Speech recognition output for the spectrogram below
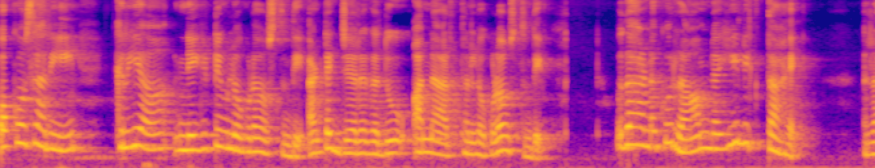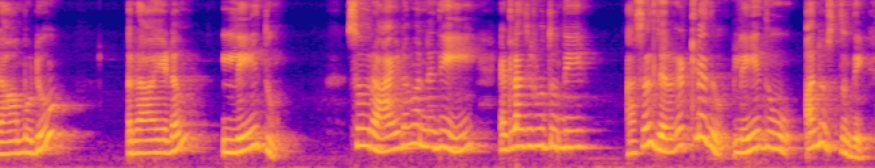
ఒక్కోసారి క్రియ నెగిటివ్లో కూడా వస్తుంది. అంటే జరగదు అన్న అర్థంలో కూడా వస్తుంది. ఉదాహరణకు రామ్ నహి లిఖతా హై. రాముడు రాయడం లేదు. సో రాయడం అన్నది ఎట్లా జరుగుతుంది? అసలు జరగట్లేదు లేదు అని వస్తుంది.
